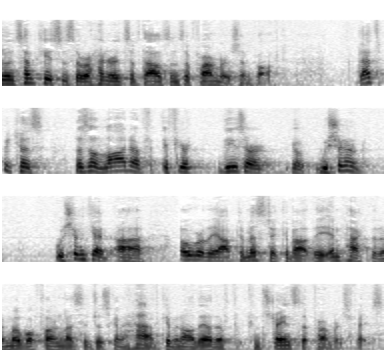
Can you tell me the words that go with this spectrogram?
So in some cases, there were hundreds of thousands of farmers involved. That's because there's a lot of, if you're, these are, you know, we shouldn't, we shouldn't get uh, overly optimistic about the impact that a mobile phone message is going to have, given all the other constraints that farmers face.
